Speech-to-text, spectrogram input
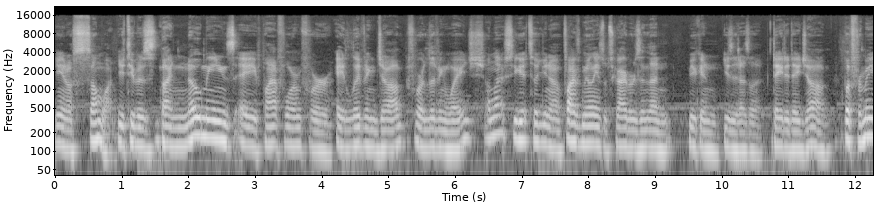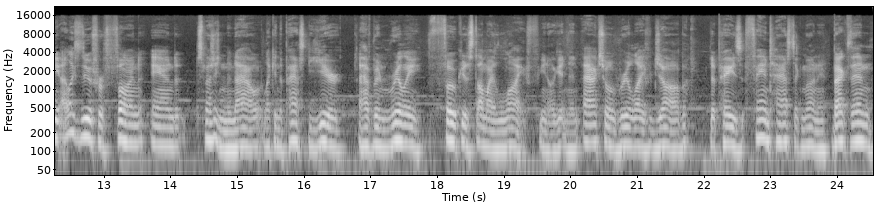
you know, someone. YouTube is by no means a platform for a living job, for a living wage, unless you get to, you know, 5 million subscribers and then you can use it as a day-to-day -day job. But for me, I like to do it for fun and especially now, like in the past year, I have been really focused on my life, you know, getting an actual real-life job that pays fantastic money. Back then,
